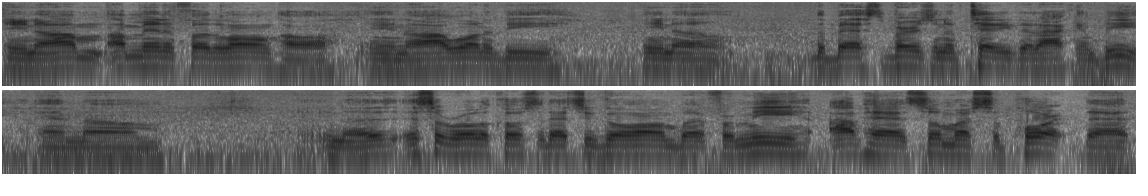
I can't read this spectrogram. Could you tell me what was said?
you know, I'm, I'm in it for the long haul. You know, I want to be, you know, the best version of Teddy that I can be, and um, you know, it's, it's, a roller coaster that you go on. But for me, I've had so much support that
